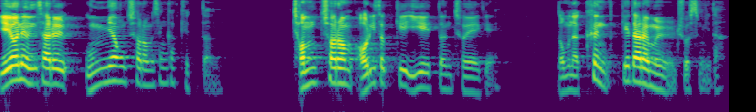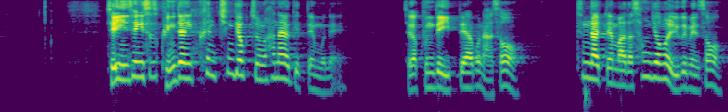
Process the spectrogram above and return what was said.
예언의 은사를 운명처럼 생각했던 점처럼 어리석게 이해했던 저에게 너무나 큰 깨달음을 주었습니다. 제 인생에 있어서 굉장히 큰 충격 중 하나였기 때문에 제가 군대 입대하고 나서 틈날 때마다 성경을 읽으면서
